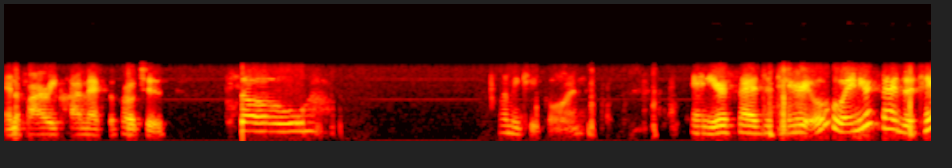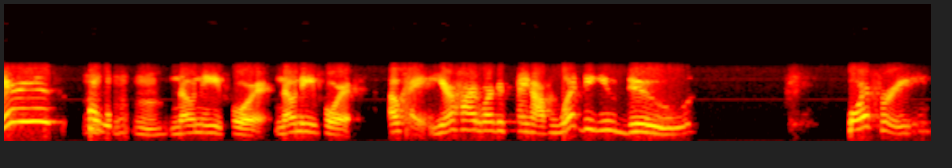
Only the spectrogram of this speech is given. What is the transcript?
and a fiery climax approaches. So let me keep going. And you're Sagittarius. Oh, and you're Sagittarius? Mm-mm-mm. No need for it. No need for it. Okay, your hard work is paying off. What do you do for free?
